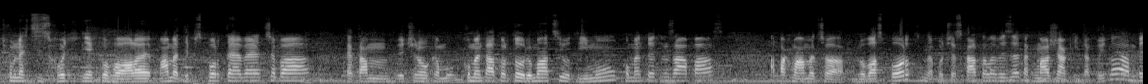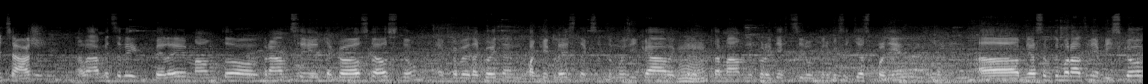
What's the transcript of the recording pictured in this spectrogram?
teď nechci schodit někoho, ale máme typ Sport TV třeba, tak tam většinou komentátor toho domácího týmu komentuje ten zápas, a pak máme třeba Nova Sport nebo Česká televize, tak máš nějaký takovýhle ambice až? Ale ambice bych byly, mám to v rámci takového svého snu, jakoby takový ten bucket list, jak se tomu říká, ve kterém Mhm. tam mám několik těch cílů, které bych si chtěl splnit. A měl jsem k tomu relativně blízko,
